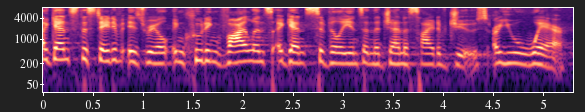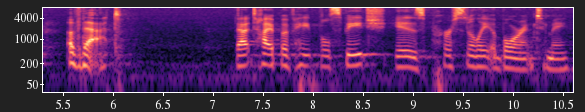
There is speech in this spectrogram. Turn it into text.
against the state of Israel, including violence against civilians and the genocide of Jews. Are you aware of that? That type of hateful speech is personally abhorrent to me.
